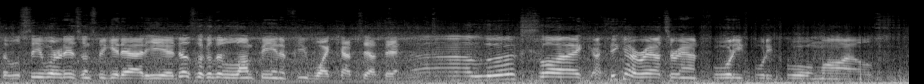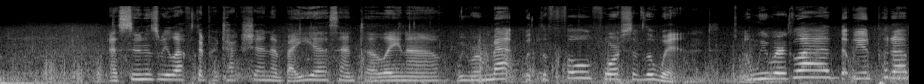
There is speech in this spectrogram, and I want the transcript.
So we'll see what it is once we get out here. It does look a little lumpy and a few white caps out there. Uh, looks like, I think our route's around 40, 44 miles. As soon as we left the protection of Bahia Santa Elena, we were met with the full force of the wind, and we were glad that we had put up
